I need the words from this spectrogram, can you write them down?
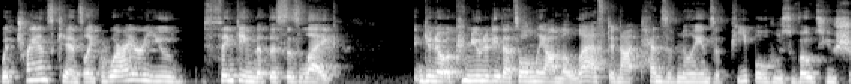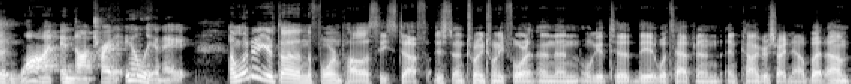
with trans kids. Like why are you thinking that this is like you know a community that's only on the left and not tens of millions of people whose votes you should want and not try to alienate? I'm wondering your thought on the foreign policy stuff, just on 2024, and then we'll get to the, what's happening in Congress right now. But um,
